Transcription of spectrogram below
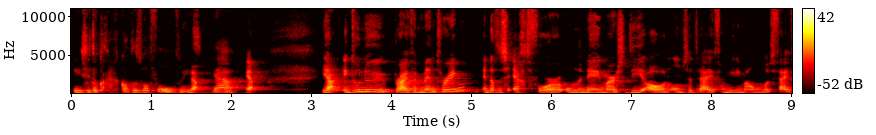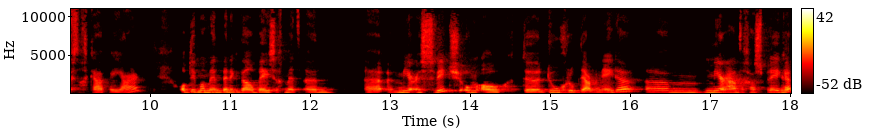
En je zit ook eigenlijk altijd wel vol, of niet? Ja. ja. Ja, ik doe nu private mentoring. En dat is echt voor ondernemers die al een omzet draaien van minimaal 150k per jaar. Op dit moment ben ik wel bezig met een, eh, meer een switch om ook de doelgroep daar beneden ehm, meer aan te gaan spreken.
